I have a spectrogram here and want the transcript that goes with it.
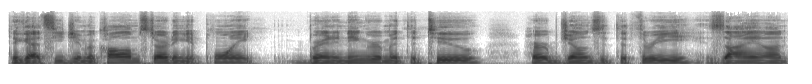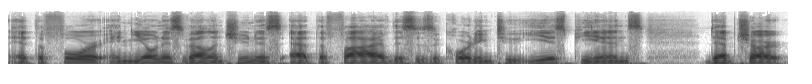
They got CJ McCollum starting at point, Brandon Ingram at the two, Herb Jones at the three, Zion at the four, and Jonas Valanciunas at the five. This is according to ESPN's depth chart.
